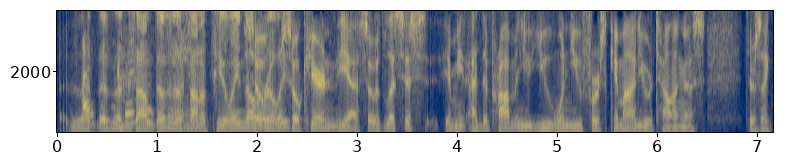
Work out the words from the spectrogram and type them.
Doesn't that, doesn't that sound doesn't that sound appealing though? So, really? So Karen, yeah. So let's just. I mean, the problem you you when you first came on, you were telling us there's like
